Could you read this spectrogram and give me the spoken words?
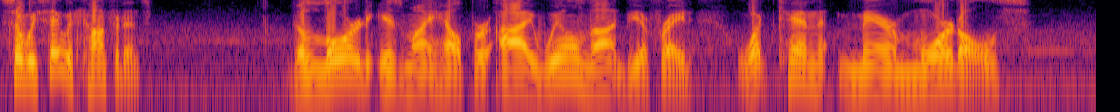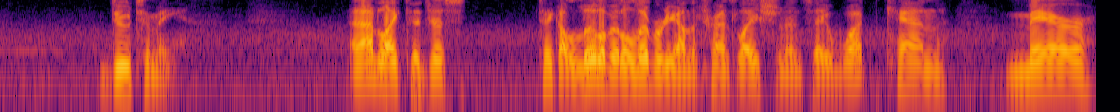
So we say with confidence, The Lord is my helper, I will not be afraid. What can mere mortals do to me? And I'd like to just take a little bit of liberty on the translation and say, what can mere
